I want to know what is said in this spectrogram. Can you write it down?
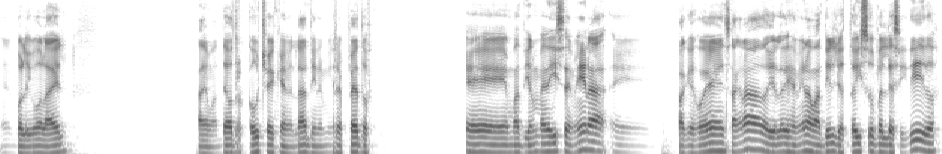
en el voleibol a él. Además de otros coaches que, ¿verdad? Tienen mi respeto. Eh, Matiel me dice, mira, eh, para que juegue en Sagrado. Yo le dije, mira, Matiel, yo estoy súper decidido.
